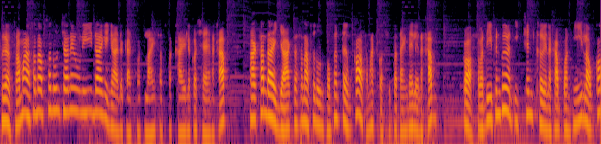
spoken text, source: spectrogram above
เพื่อนๆสามารถสนับสนุนช anel นี้ได้ง่ายๆโดยการกดไลค์ subscribe แล้วก็แชร์นะครับ หากท่านใดอยากจะสนับสนุนผมเพิ่มเติมก็สามารถกดซุปเปอร์แตงได้เลยนะครับ ก็สวัสดีเพื่อนๆอีกเช่นเคยนะครับ วันนี้เราก็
